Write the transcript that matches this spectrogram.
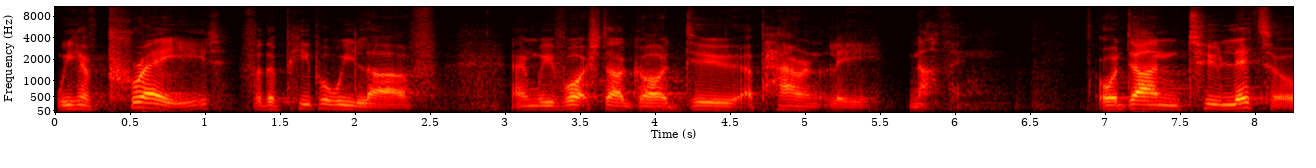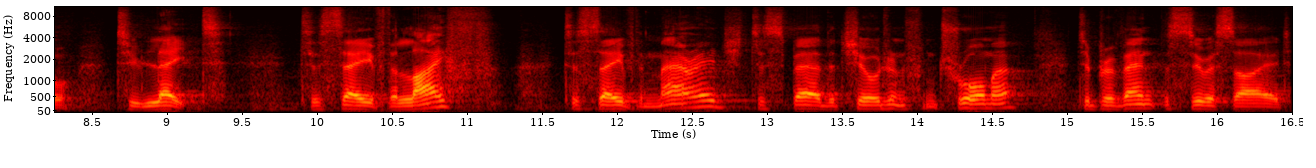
We have prayed for the people we love, and we've watched our God do apparently nothing, or done too little, too late to save the life, to save the marriage, to spare the children from trauma, to prevent the suicide,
